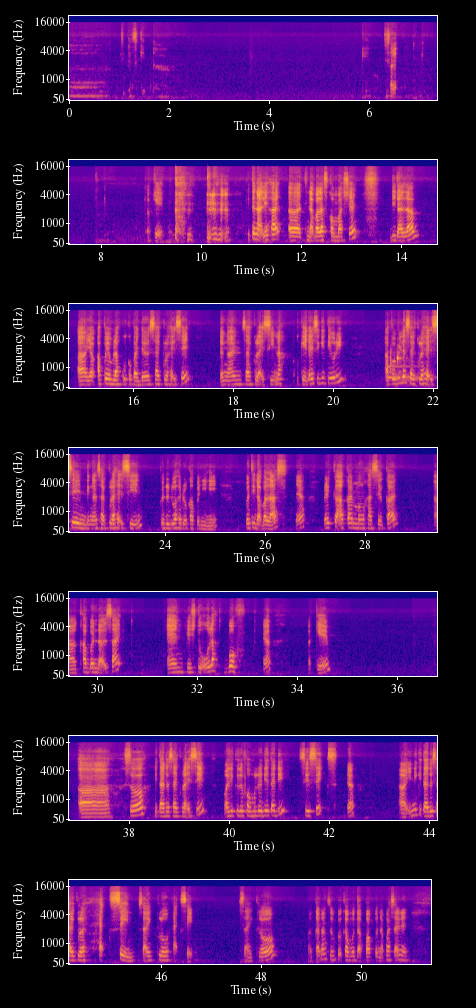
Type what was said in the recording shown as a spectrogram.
Uh, sikit. Okay, kita nak lihat uh, tindak balas combustion di dalam uh, yang apa yang berlaku kepada cyclohexane dengan cyclohexene lah. Okay, dari segi teori, apabila cyclohexane dengan cyclohexene, kedua-dua hidrokarbon ini bertindak balas, ya, mereka akan menghasilkan uh, carbon dioxide and H2O lah, both. Ya. Okay. Uh, so, kita ada cyclohexane, molekular formula dia tadi C6 ya. Uh, ini kita ada cyclohexane, cyclohexane. Cyclo kadang sebut kamu tak apa-apa nak pasal ni.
